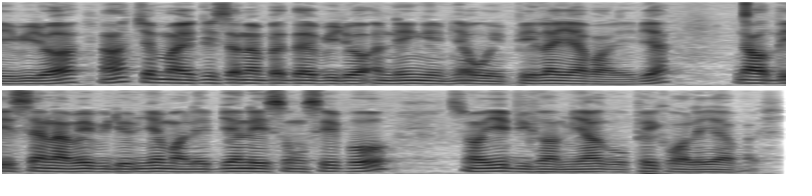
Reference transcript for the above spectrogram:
နေပြီးတော့နော်ကျမရဲ့ကိစ္စနဲ့ပတ်သက်ပြီးတော့အနည်းငယ်မျှဝေပေးလိုက်ရပါတယ်ဗျာနောက်သေးဆန်လာမယ့်ဗီဒီယိုမြတ်မှာလေးပြန်လေးစုံစည်းဖို့ကျွန်တော်ရဲ့ viewer များကိုဖိတ်ခေါ်လိုက်ရပါတယ်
